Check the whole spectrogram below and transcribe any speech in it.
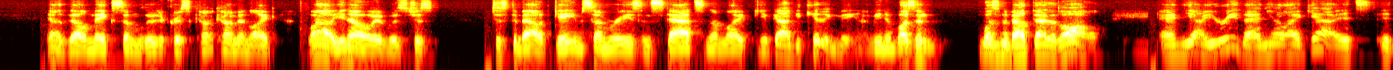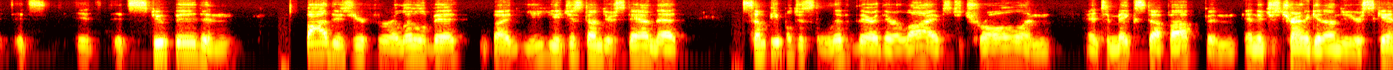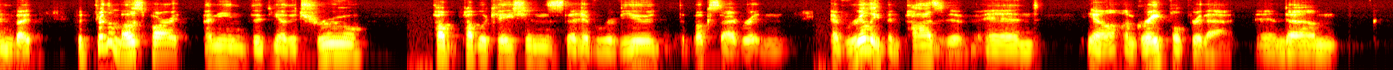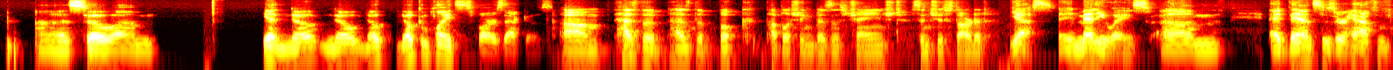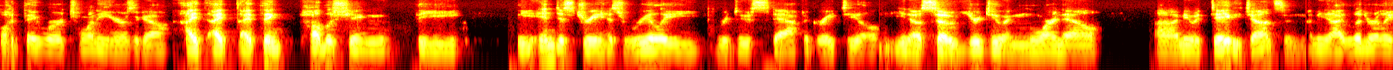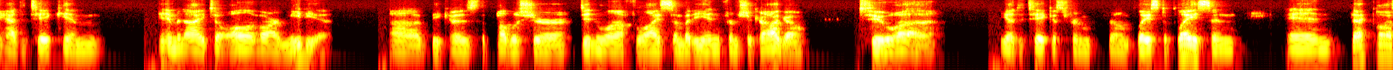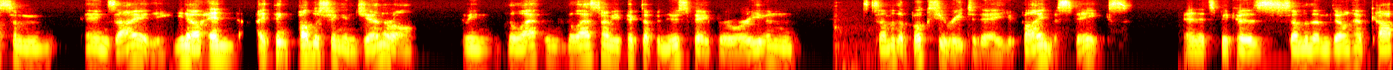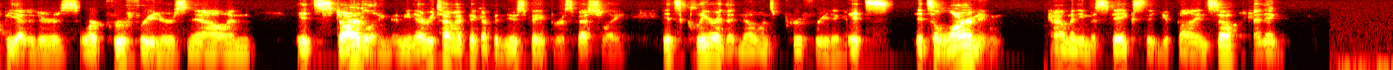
know, they'll make some ludicrous comment like, "Wow, you know, it was just just about game summaries and stats," and I'm like, "You've got to be kidding me!" I mean, it wasn't wasn't about that at all. and yeah, you read that and you're like, yeah, it's it it's it, it's stupid and bothers you for a little bit, but you, you just understand that some people just live their their lives to troll and and to make stuff up and and they're just trying to get under your skin. But but for the most part, I mean, the you know the true pub publications that have reviewed the books I've written have really been positive, and you know I'm grateful for that. And um, uh, so um, yeah, no, no, no, no complaints as far as that goes. Um, has the has the book publishing business changed since you started? Yes, in many ways. Um, advances are half of what they were 20 years ago. I, I, I think publishing the the industry has really reduced staff a great deal. You know, so you're doing more now. Uh, I mean, with Davey Johnson, I mean, I literally had to take him, him and I to all of our media uh, because the publisher didn't want to fly somebody in from Chicago to, uh, you know, to take us from from place to place, and and that caused some anxiety, you know. And I think publishing in general I mean, the, la- the last time you picked up a newspaper or even some of the books you read today, you find mistakes. And it's because some of them don't have copy editors or proofreaders now. And it's startling. I mean, every time I pick up a newspaper, especially, it's clear that no one's proofreading. It's it's alarming how many mistakes that you find. So I think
